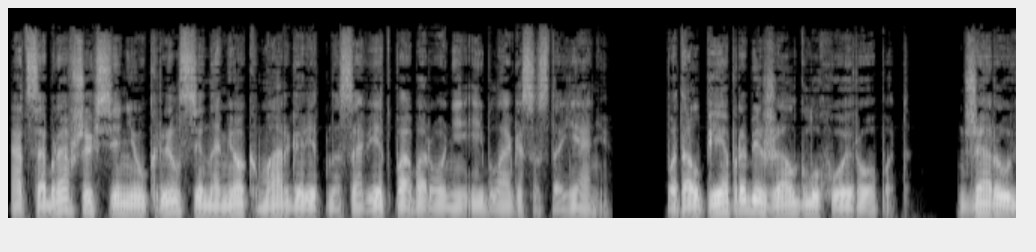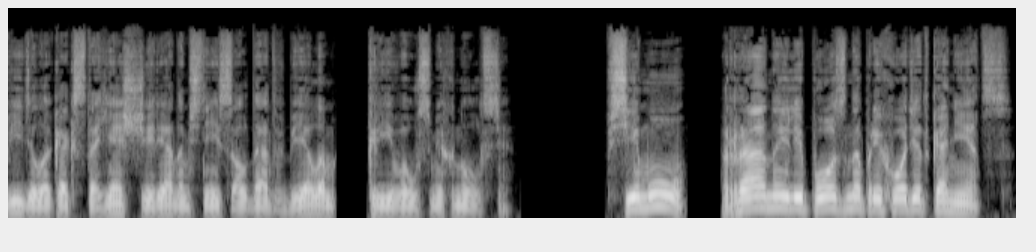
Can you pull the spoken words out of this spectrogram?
От собравшихся не укрылся намек Маргарет на совет по обороне и благосостоянию. По толпе пробежал глухой ропот. Джара увидела, как стоящий рядом с ней солдат в белом криво усмехнулся. «Всему рано или поздно приходит конец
